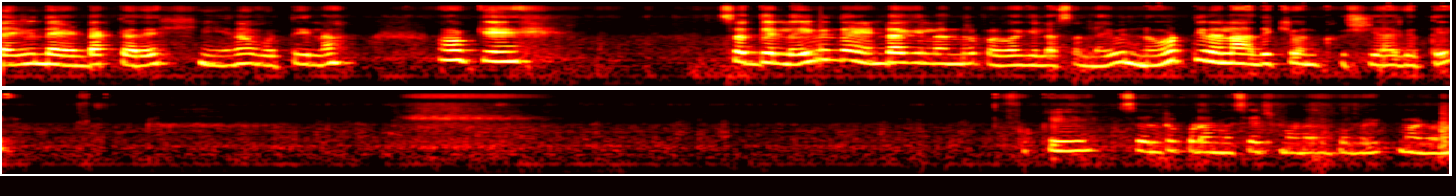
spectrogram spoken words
ಲೈವಿಂದ ಎಂಡ್ ಆಗ್ತಾರೆ. ಏನೋ ಗೊತ್ತಿಲ್ಲ. ಓಕೆ ಸದ್ಯ ಲೈವಿಂದ ಎಂಡ್ ಆಗಿಲ್ಲ ಅಂದ್ರೆ ಪರವಾಗಿಲ್ಲ. ಸೊ ಲೈವ್ ನೋಡ್ತಿರಲ್ಲ, ಅದಕ್ಕೆ ಒಂದು ಖುಷಿ ಓಕೆ ಸೊ ಎಲ್ಲರೂ ಕೂಡ ಮೆಸೇಜ್ ಮಾಡೋದು ವೆಯ್ಟ್ ಮಾಡೋಣ.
